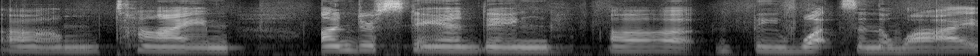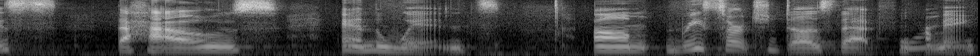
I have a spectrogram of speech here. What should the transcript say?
um, time understanding uh, the what's and the whys, the hows, and the whens. Um, research does that for me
